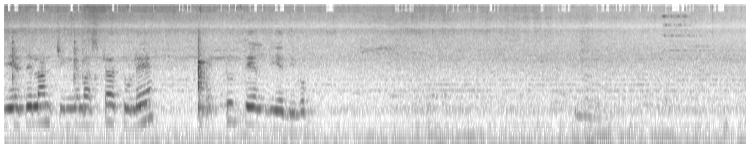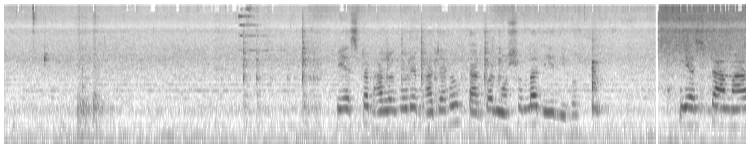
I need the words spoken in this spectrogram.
দিয়ে দিলাম, চিংড়ি মাছটা তুলে একটু তেল দিয়ে দিব। পেঁয়াজটা ভালো করে ভাজা হোক, তারপর মশলা দিয়ে দিব। পেঁয়াজটা আমার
